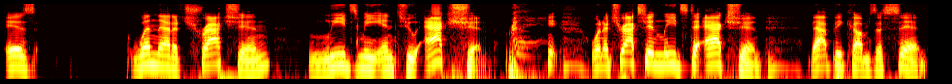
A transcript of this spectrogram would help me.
is when that attraction leads me into action, right? When attraction leads to action, that becomes a sin.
